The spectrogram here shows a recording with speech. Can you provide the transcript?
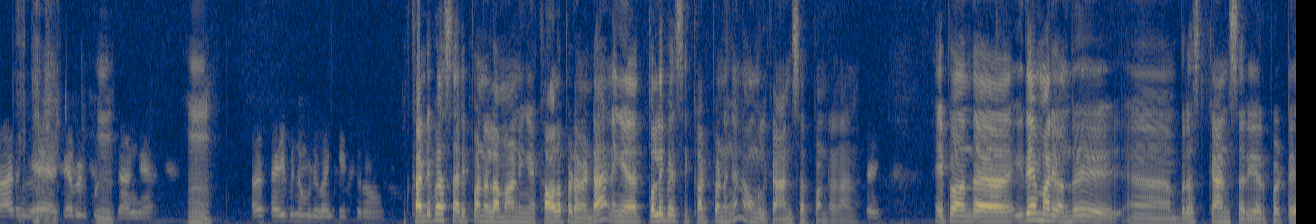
பாருங்க. டேப்லெட் கொடுத்துருக்காங்க அதை சரி பண்ண முடியுமான்னு கேட்குறோம் கண்டிப்பாக சரி பண்ணலாமா? நீங்கள் கவலைப்பட வேண்டாம். நீங்கள் தொலைபேசி கட் பண்ணுங்கள் நான் உங்களுக்கு ஆன்சர் பண்ணுறேன் நான். இப்போ அந்த இதே மாதிரி வந்து பிரஸ்ட் கேன்சர் ஏற்பட்டு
